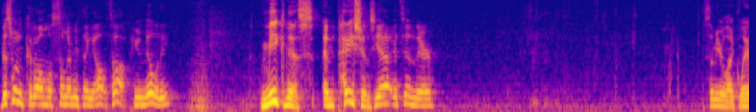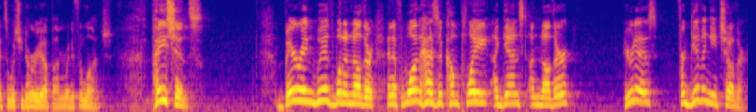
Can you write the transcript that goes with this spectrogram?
This one could almost sum everything else up humility, meekness, and patience. Yeah, it's in there. Some of you are like, Lance, I wish you'd hurry up. I'm ready for lunch. Patience, bearing with one another. And if one has a complaint against another, here it is forgiving each other.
